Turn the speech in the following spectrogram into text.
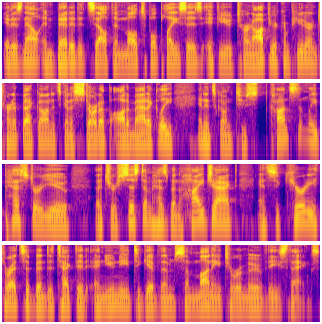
It has now embedded itself in multiple places. If you turn off your computer and turn it back on, it's going to start up automatically and it's going to constantly pester you that your system has been hijacked and security threats have been detected and you need to give them some money to remove these things.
